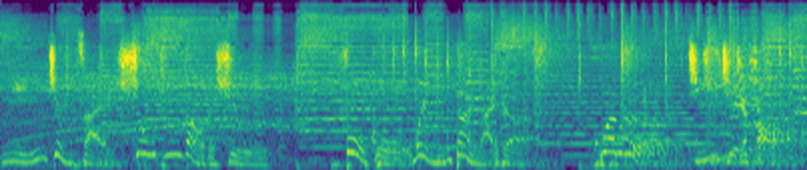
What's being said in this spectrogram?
您正在收听到的是复古为您带来的欢乐集结号。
